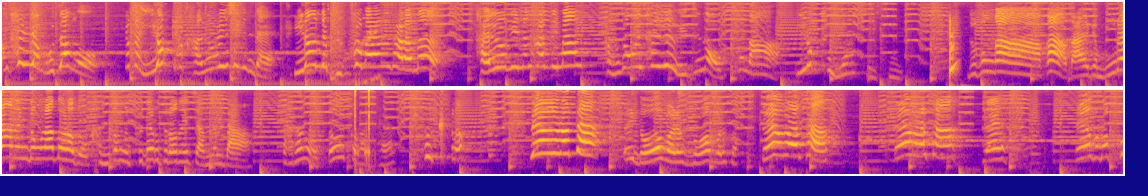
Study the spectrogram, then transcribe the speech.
좀 살려보자고 약간 이렇게 가는 회식인데 이런데 부처말하는 사람은 자유기는 하지만 방송을 살릴 의지는 없구나 이렇게 이해할 수 있습니다 누군가가 나에게 무례한 행동을 하더라도 감정을 그대로 드러내지 않는다. 나라는 어떨 것 같아요? 그럼 매우 그렇다. 여기 놓아버렸어, 놓아버렸어. 매우 그렇다. 매우 그렇다. 네, 매우 그렇고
